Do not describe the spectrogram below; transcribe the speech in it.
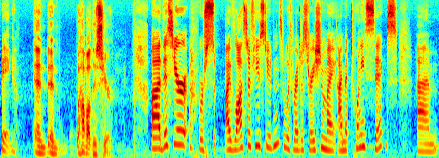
big. And and how about this year? Uh, this year, we're I've lost a few students with registration. My I'm at 26. Um,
